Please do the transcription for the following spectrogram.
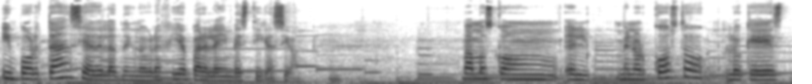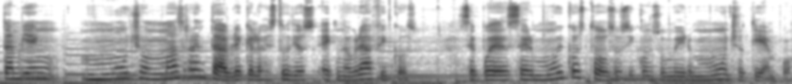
importancia de la tecnología para la investigación. Vamos con el menor costo, lo que es también mucho más rentable que los estudios etnográficos. Se puede ser muy costosos y consumir mucho tiempo.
